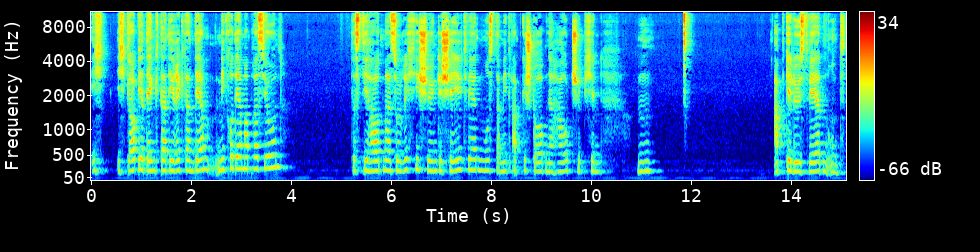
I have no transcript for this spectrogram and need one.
ich ich glaube, ihr denkt da direkt an der Mikrodermabrasion, dass die Haut mal so richtig schön geschält werden muss, damit abgestorbene Hautschüppchen hm, abgelöst werden und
